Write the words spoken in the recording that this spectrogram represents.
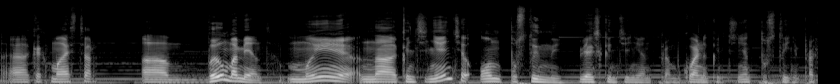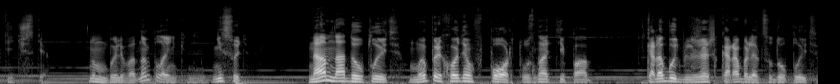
а, как мастер, а, был момент, мы на континенте, он пустынный, весь континент, прям буквально континент пустыни практически. Ну, мы были в одной половине континента, не суть. Нам надо уплыть, мы приходим в порт, узнать, типа, когда будет ближайший корабль отсюда уплыть.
